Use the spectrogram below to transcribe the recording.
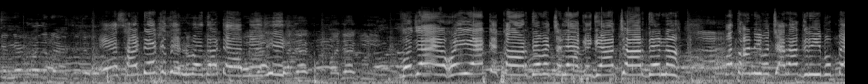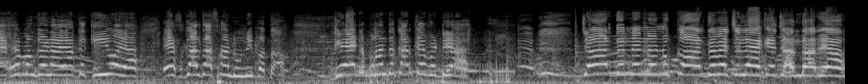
ਕਿੰਨੇ ਕੁ ਵਜੇ ਟਾਈਮ ਸੀ ਜਦੋਂ? ਇਹ ਸਾਢੇ ਕੁ ਤਿੰਨ ਵਜੇ ਦਾ ਵਜ੍ਹਾ ਕੀ ਵਜ੍ਹਾ ਇਹੋ ਹੀ ਹੈ ਕਿ ਕਾਰ ਦੇ ਵਿੱਚ ਲੈ ਕੇ ਗਿਆ ਚਾਰ ਦਿਨ। ਪਤਾ ਨਹੀਂ ਵਿਚਾਰਾ ਗਰੀਬ ਪੈਸੇ ਮੰਗਣ ਆਇਆ ਕਿ ਕੀ ਹੋਇਆ। ਇਸ ਗੱਲ ਦਾ ਸਾਨੂੰ ਨਹੀਂ ਪਤਾ। ਗੇਟ ਬੰਦ ਕਰਕੇ ਵੱਡਿਆ। ਚਾਰ ਦਿਨ ਇਹਨਾਂ ਨੂੰ ਕਾਰ ਦੇ ਵਿੱਚ ਲੈ ਕੇ ਜਾਂਦਾ ਰਿਹਾ।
